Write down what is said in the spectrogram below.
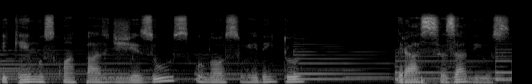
Fiquemos com a paz de Jesus, o nosso Redentor. Graças a Deus.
